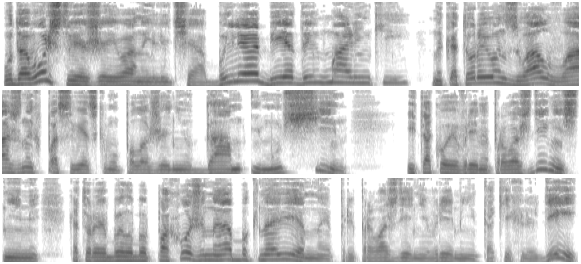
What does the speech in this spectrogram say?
Удовольствие же Ивана Ильича были обеды маленькие, на которые он звал важных по светскому положению дам и мужчин, и такое времяпровождение с ними, которое было бы похоже на обыкновенное препровождение времени таких людей,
